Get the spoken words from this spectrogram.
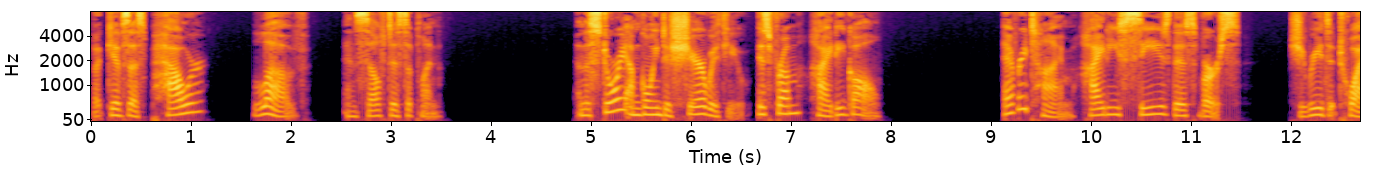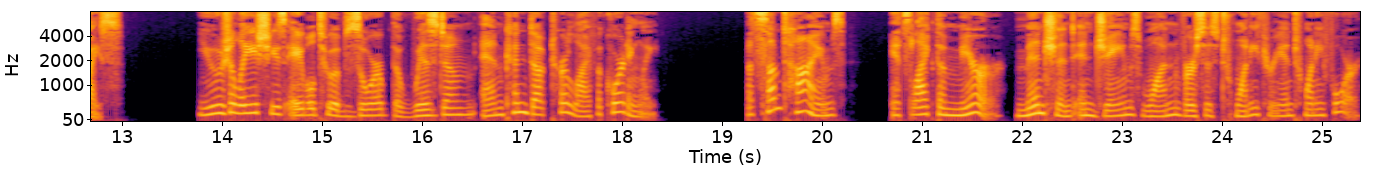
but gives us power, love, and self discipline. And the story I'm going to share with you is from Heidi Gaul. Every time Heidi sees this verse, she reads it twice. Usually she's able to absorb the wisdom and conduct her life accordingly. But sometimes it's like the mirror mentioned in James 1 verses 23 and 24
